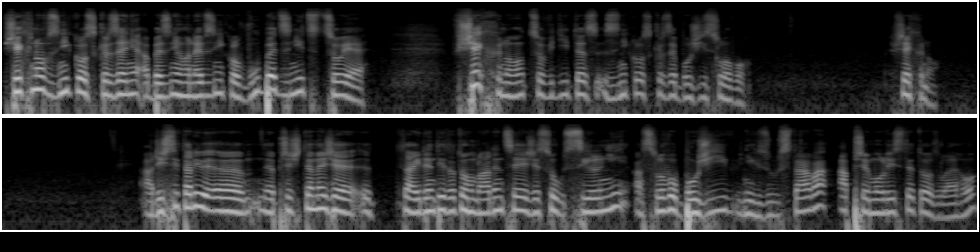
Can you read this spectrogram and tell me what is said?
Všechno vzniklo skrze ně a bez něho nevzniklo vůbec nic, co je. Všechno, co vidíte, vzniklo skrze Boží slovo. Všechno. A když si tady e, přečteme, že ta identita toho mládence je, že jsou silní a slovo Boží v nich zůstává a přemohli jste toho zlého,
